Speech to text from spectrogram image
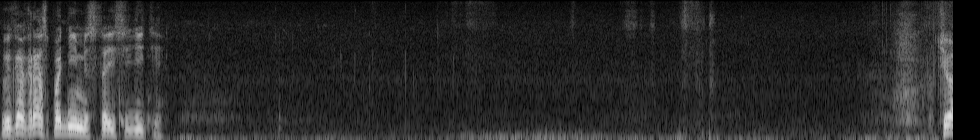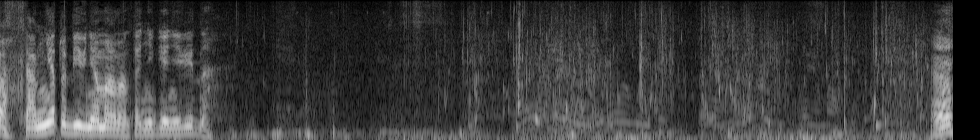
Вы как раз под ними стои сидите. Че, там нету бивня мамонта, нигде не видно? А?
